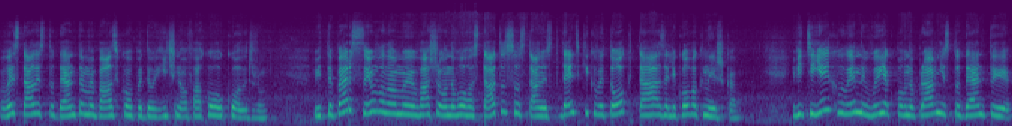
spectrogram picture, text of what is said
Ви стали студентами Балтського педагогічного фахового коледжу. Відтепер символами вашого нового статусу стануть студентський квиток та залікова книжка. Від тієї хвилини ви, як повноправні студенти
